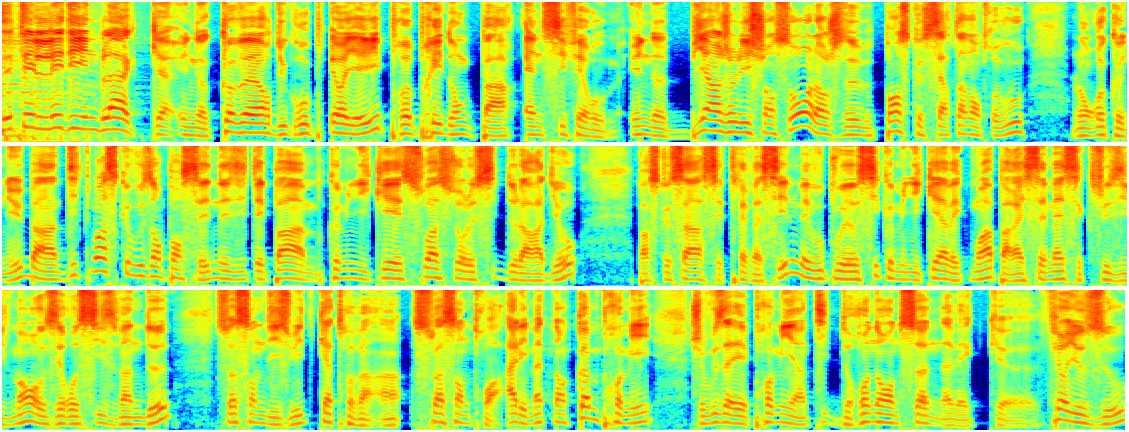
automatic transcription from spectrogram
C'était Lady in Black, une cover du groupe Uriahip, repris donc par NC Ferrum. Une bien jolie chanson, alors je pense que certains d'entre vous l'ont reconnue. Ben, dites-moi ce que vous en pensez, n'hésitez pas à me communiquer soit sur le site de la radio, parce que ça c'est très facile, mais vous pouvez aussi communiquer avec moi par SMS exclusivement au 06 22 78 81 63. Allez, maintenant comme promis, je vous avais promis un titre de Ronan Hanson avec euh, Furious Zoo.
